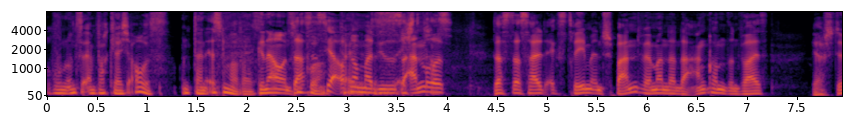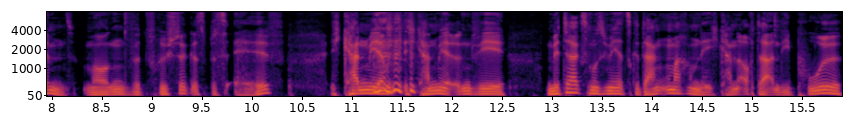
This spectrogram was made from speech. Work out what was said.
ruhen uns einfach gleich aus und dann essen wir was. Genau, und das Super, ist ja auch nochmal Das dieses andere, krass. dass das halt extrem entspannt, wenn man dann da ankommt und weiß, ja stimmt, morgen wird Frühstück, ist bis elf. Ich kann mir, ich kann mir irgendwie, mittags muss ich mir jetzt Gedanken machen, nee, ich kann auch da an die Pool,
